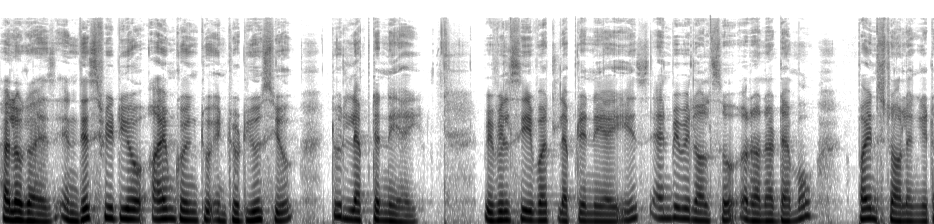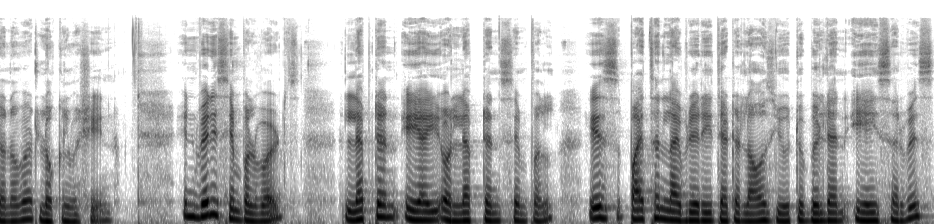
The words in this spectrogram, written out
Hello guys, in this video I am going to introduce you to Lepton AI. We will see what Lepton AI is and we will also run a demo by installing it on our local machine. In very simple words, Lepton AI or Lepton Simple is Python library that allows you to build an AI service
